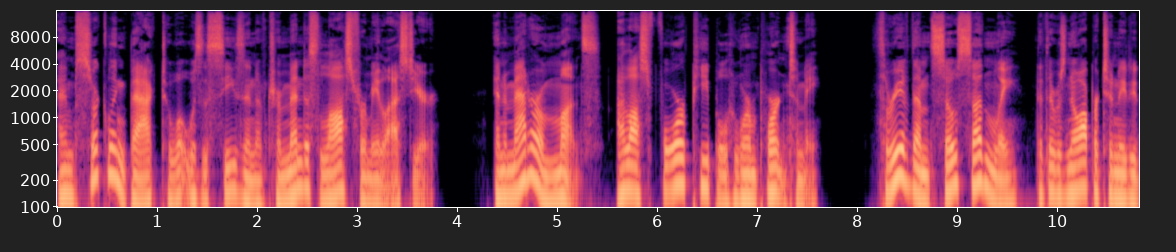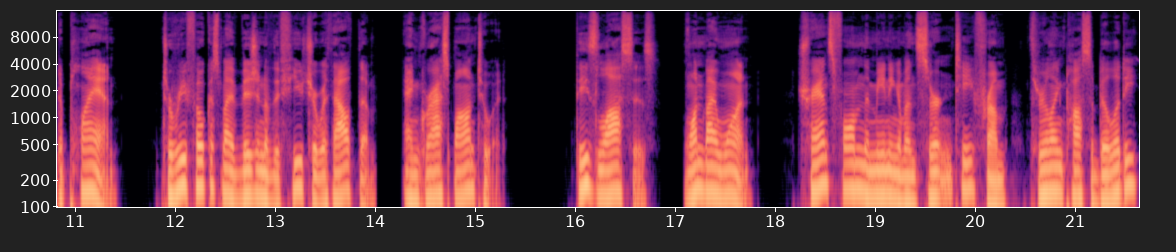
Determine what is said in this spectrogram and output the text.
I am circling back to what was a season of tremendous loss for me last year. In a matter of months, I lost four people who were important to me. Three of them so suddenly that there was no opportunity to plan, to refocus my vision of the future without them and grasp onto it. These losses, one by one, transformed the meaning of uncertainty from thrilling possibility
